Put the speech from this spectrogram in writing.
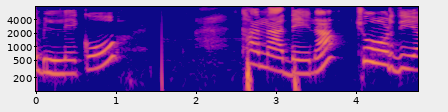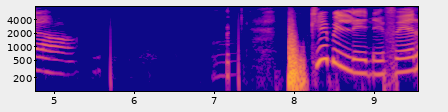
ने बिल्ली को खाना देना छोड़ दिया। भूखे बिल्ले ने फिर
